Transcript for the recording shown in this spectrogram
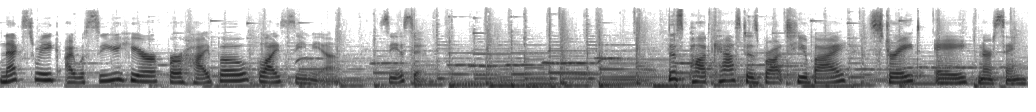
next week, I will see you here for hypoglycemia. See you soon. This podcast is brought to you by Straight A Nursing.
